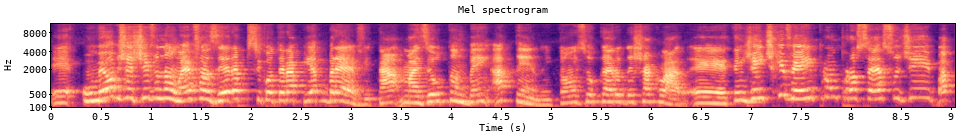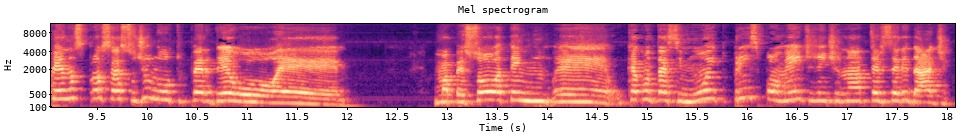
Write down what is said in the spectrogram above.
É, o meu objetivo não é fazer a psicoterapia breve, tá? Mas eu também atendo. Então, isso eu quero deixar claro. É, tem gente que vem para um processo de apenas processo de luto, perdeu é, uma pessoa, tem é, o que acontece muito, principalmente, gente, na terceira idade,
